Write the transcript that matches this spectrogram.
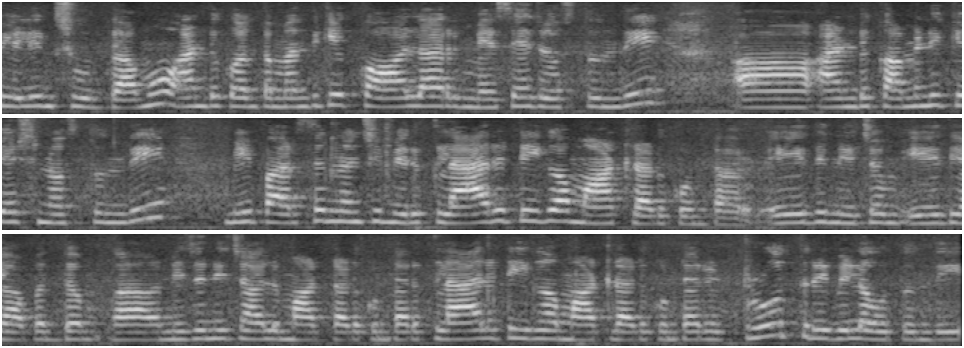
ఫీలింగ్స్ చూద్దాము. అండ్ కొంతమందికి కాల్ ఆర్ మెసేజ్ వస్తుంది uh, అండ్ కమ్యూనికేషన్ వస్తుంది. మీ పర్సన్ నుంచి మీరు క్లారిటీగా మాట్లాడుకుంటారు. ఏది నిజం ఏది అబద్ధం uh, నిజ నిజాలు మాట్లాడుకుంటారు క్లారిటీగా మాట్లాడుకుంటారు ట్రూత్ రివీల్ అవుతుంది.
